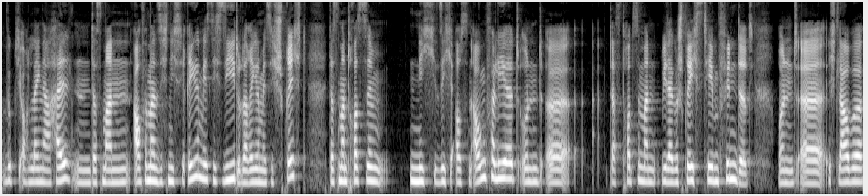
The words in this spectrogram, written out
wirklich auch länger halten, dass man, auch wenn man sich nicht regelmäßig sieht oder regelmäßig spricht, dass man trotzdem nicht sich aus den Augen verliert und äh, dass trotzdem man wieder Gesprächsthemen findet. Und äh, ich glaube,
